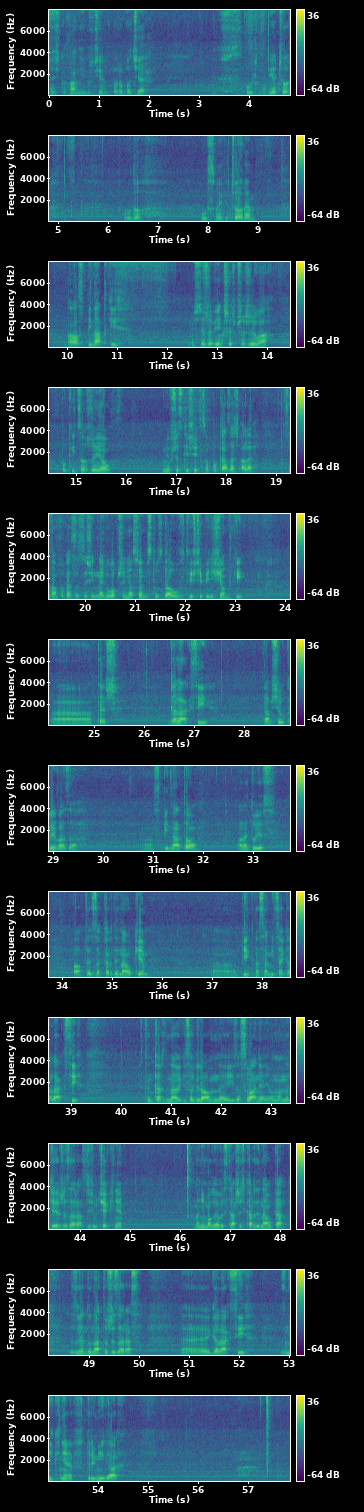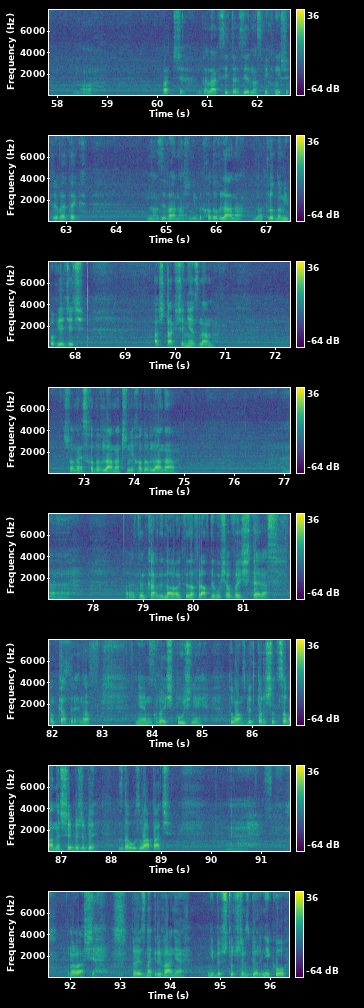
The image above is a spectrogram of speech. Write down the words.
Cześć kochani, wróciłem po robocie. Jest późny wieczór. Pół do ósmej wieczorem. No, spinatki. Myślę, że większość przeżyła. Póki co żyją. Nie wszystkie się chcą pokazać, ale chcę Wam pokazać coś innego, bo przyniosłem z tu z dołu, z 250 a, też Galaxy. Tam się ukrywa za spinatą, ale tu jest, o, to jest za kardynałkiem. Piękna samica Galaxy. Ten kardynałek jest ogromny i zasłania ją. Mam nadzieję, że zaraz gdzieś ucieknie. No nie mogę wystraszyć kardynałka ze względu na to, że zaraz e, Galaxy zniknie w trymigach. No, patrzcie, Galaxy to jest jedna z piękniejszych krewetek. Nazywana, że niby hodowlana. No trudno mi powiedzieć, aż tak się nie znam, czy ona jest hodowlana, czy nie hodowlana. Eee, ale ten kardynałek to naprawdę musiał wejść teraz w tą kadrę, no. Nie mógł wejść później. Tu mam zbyt poryszocowane szyby, żeby z dołu złapać. No właśnie. To jest nagrywanie niby w sztucznym zbiorniku.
